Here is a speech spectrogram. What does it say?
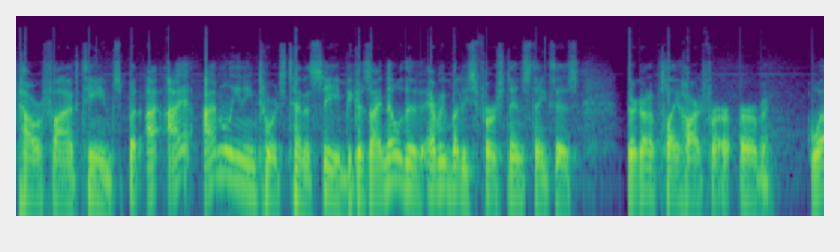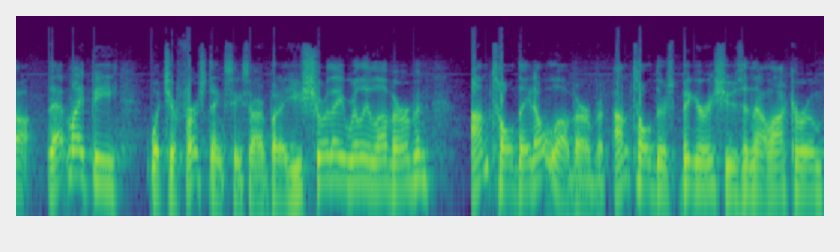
Power Five teams, but I, I I'm leaning towards Tennessee because I know that everybody's first instinct is they're going to play hard for Urban. Well, that might be what your first instincts are, but are you sure they really love Urban? I'm told they don't love Urban. I'm told there's bigger issues in that locker room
